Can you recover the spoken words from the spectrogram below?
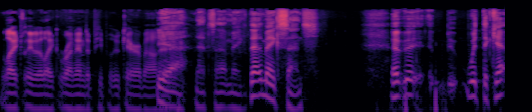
likely to like run into people who care about it. yeah, that's that makes that makes sense. Uh, uh, With the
